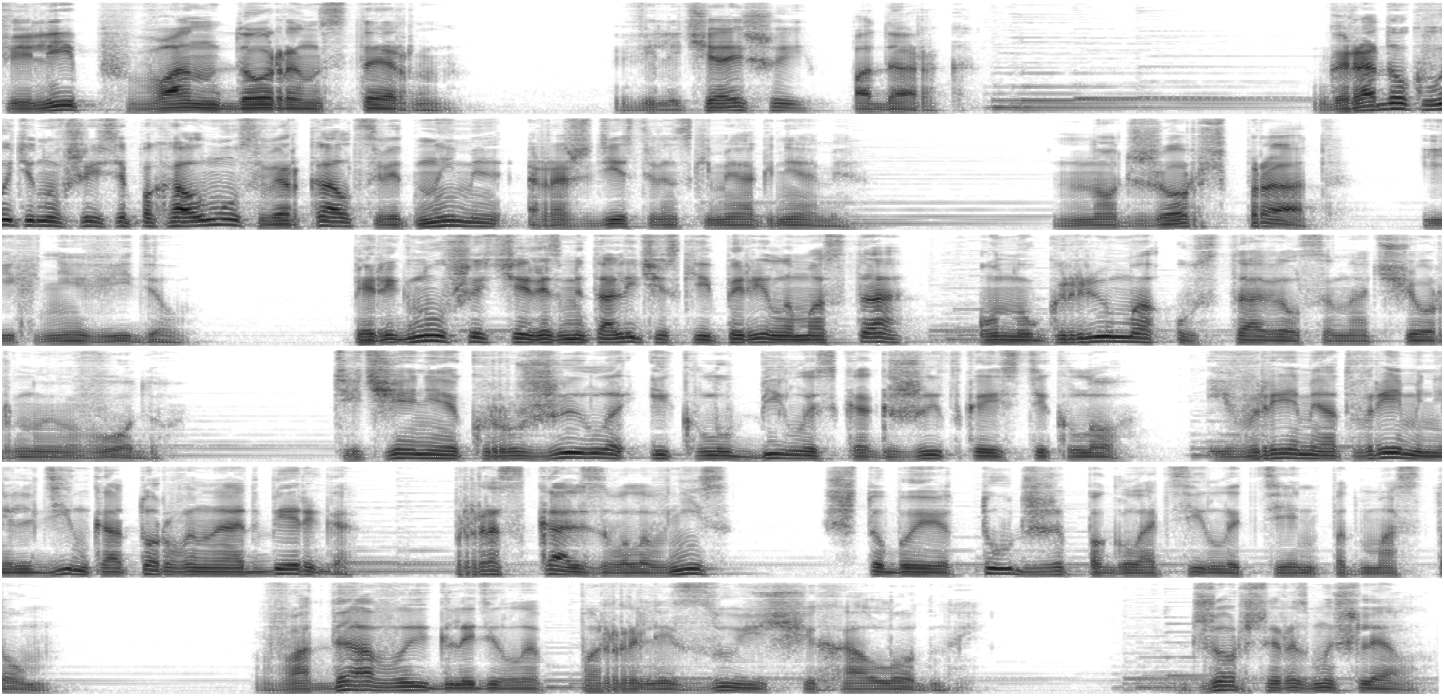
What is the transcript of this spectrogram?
Филипп Ван Доренстерн. Величайший подарок. Городок, вытянувшийся по холму, сверкал цветными рождественскими огнями. Но Джордж Прат их не видел. Перегнувшись через металлические перила моста, он угрюмо уставился на черную воду. Течение кружило и клубилось, как жидкое стекло – и время от времени льдинка, оторванная от берега, проскальзывала вниз, чтобы ее тут же поглотила тень под мостом. Вода выглядела парализующе холодной. Джордж размышлял,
